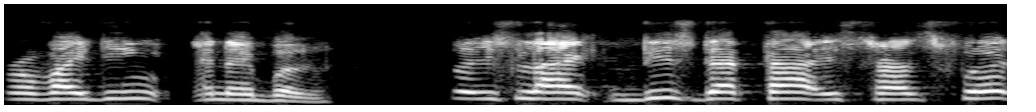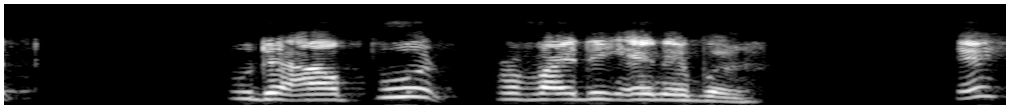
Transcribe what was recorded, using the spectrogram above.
providing enable. So it's like this data is transferred to the output, providing enable. Okay.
